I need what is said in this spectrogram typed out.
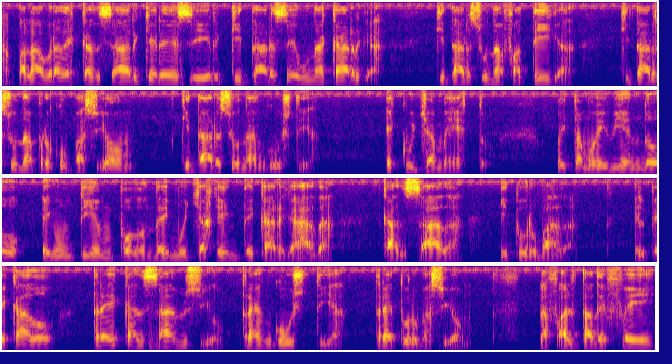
La palabra descansar quiere decir quitarse una carga, quitarse una fatiga, quitarse una preocupación, quitarse una angustia. Escúchame esto. Hoy estamos viviendo en un tiempo donde hay mucha gente cargada, cansada y turbada. El pecado trae cansancio, trae angustia, trae turbación. La falta de fe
